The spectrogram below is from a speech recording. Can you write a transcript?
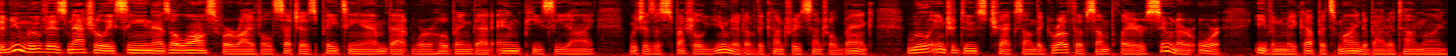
The new move is naturally seen as a loss for rivals such as Paytm that were hoping that NPCI, which is a special unit of the country's central bank, will introduce checks on the growth of some players sooner or even make up its mind about a timeline.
